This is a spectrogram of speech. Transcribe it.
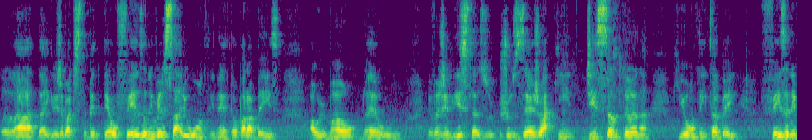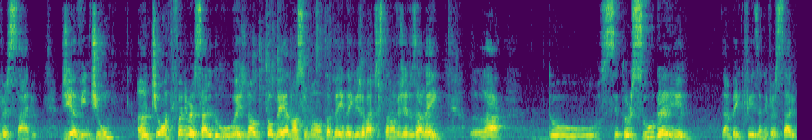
lá da Igreja Batista Betel, fez aniversário ontem. Né? Então, parabéns ao irmão, né? o evangelista José Joaquim de Santana, que ontem também fez aniversário. Dia 21, anteontem foi aniversário do Reginaldo Tomé, nosso irmão também da Igreja Batista Nova Jerusalém, lá do setor sul, né? Ele também que fez aniversário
